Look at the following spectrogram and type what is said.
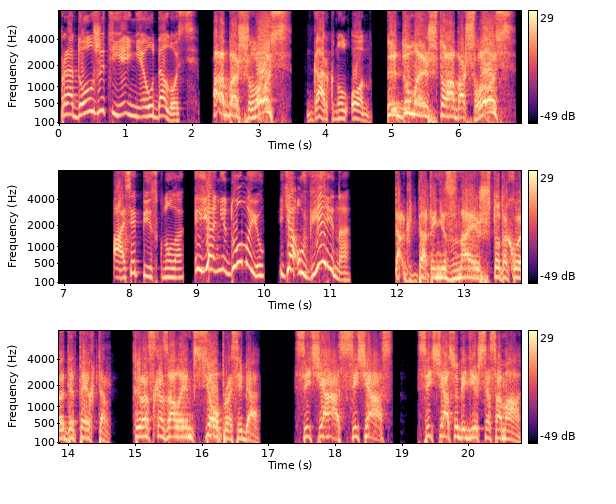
Продолжить ей не удалось. «Обошлось?» – гаркнул он. «Ты думаешь, что обошлось?» Ася пискнула. «Я не думаю, я уверена!» «Тогда ты не знаешь, что такое детектор! Ты рассказала им все про себя! Сейчас, сейчас! Сейчас убедишься сама!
